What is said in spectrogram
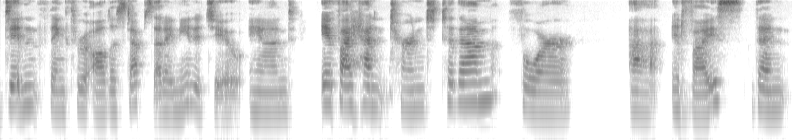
didn't think through all the steps that I needed to. And if I hadn't turned to them for uh, advice, then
